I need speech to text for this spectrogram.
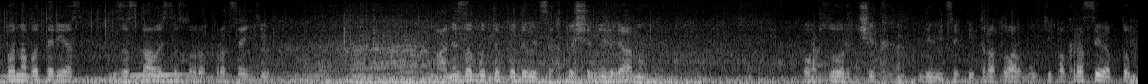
Бо на батарея зосталося 40%. А не забудьте подивитися, хто ще не глянув. Обзорчик. Дивіться, який тротуар був типа красивий, а потім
